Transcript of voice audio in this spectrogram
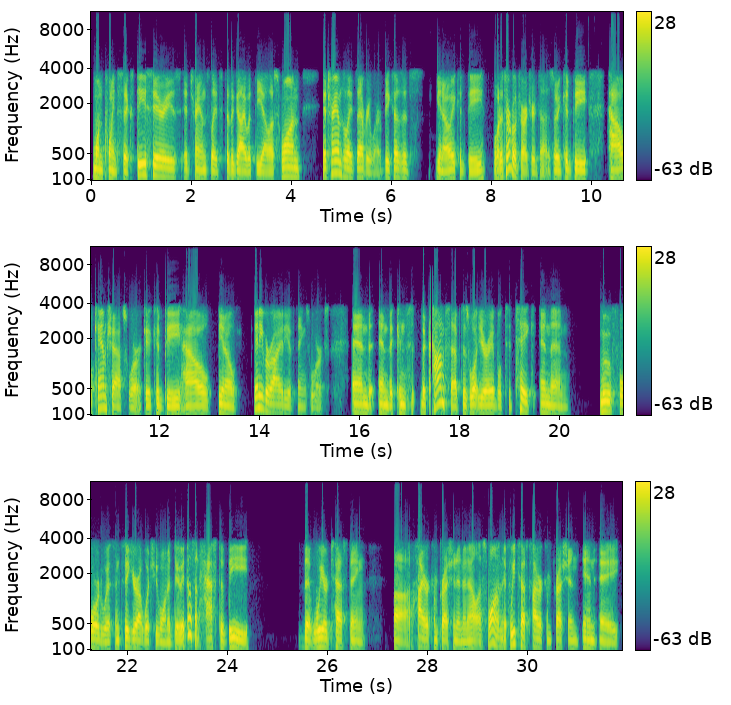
1.6D series. It translates to the guy with the LS1. It translates everywhere because it's you know it could be what a turbocharger does, or it could be how camshafts work. It could be how you know any variety of things works, and and the con- the concept is what you're able to take and then move forward with and figure out what you want to do. It doesn't have to be that we're testing uh, higher compression in an LS1. If we test higher compression in a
